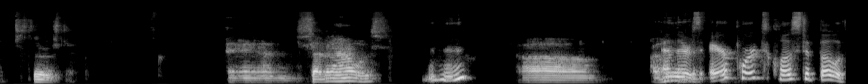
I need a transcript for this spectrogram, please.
It's Thursday. And seven hours. Mm-hmm. Uh, and there's airports close to both,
